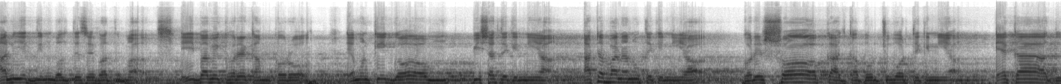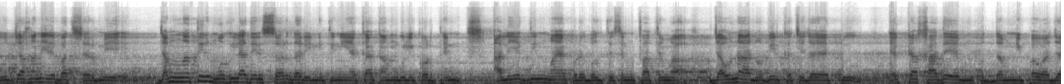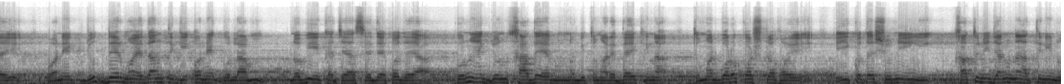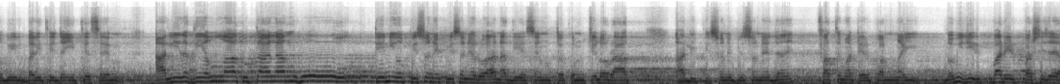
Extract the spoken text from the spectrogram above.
আলী একদিন বলতেছে, ফাতেমা, এইভাবে ঘরের কাম করো, এমনকি গম, পিসা থেকে নিয়া, আটা বানানো থেকে নিয়া, ঘরের সব কাজ কাপড় চুবর থেকে নিয়ে, একা দুজাহানের বাদশার মেয়ে জান্নাতের মহিলাদের সর্দারি নীতি নিয়ে একা কামগুলি করতেন। আলী একদিন মায়া করে বলতেছেন, ফাতেমা, যাও না নবীর কাছে যায় একটু। একটা খাদে মুখদ্দামনি পাওয়া যায়। অনেক যুদ্ধের ময়দান থেকে অনেক গোলাম নবীর কাছে আসে দেখো যায়, কোনো একজন খাদেম নবী তোমারে দেয় কিনা? তোমার বড় কষ্ট হয়। এই কথা শুনি খাতুনি জান্নাত তিনি নবীর বাড়িতে যাইতেছেন। আলী রাদি আল্লাহ কুতালানহু তিনিও পিছনে পিছনে রওনা দিয়েছেন। তখন ছিল রাত। আলী পিছনে পিছনে যায়, ফাতেমা ফাতেমাটের পান্নাই নবীজির বাড়ির পাশে যায়,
